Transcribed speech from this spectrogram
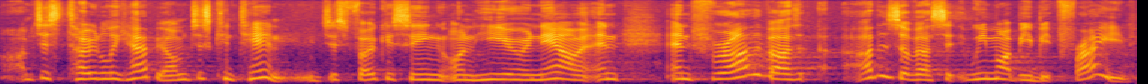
I'm just totally happy. I'm just content. just focusing on here and now. And, and for other of us, others of us, we might be a bit afraid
